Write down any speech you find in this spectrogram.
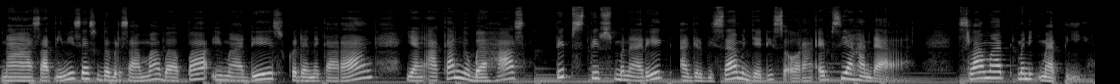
Nah, saat ini saya sudah bersama Bapak Imade Sukedane Karang yang akan ngebahas tips-tips menarik agar bisa menjadi seorang MC yang handal. Selamat menikmati.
